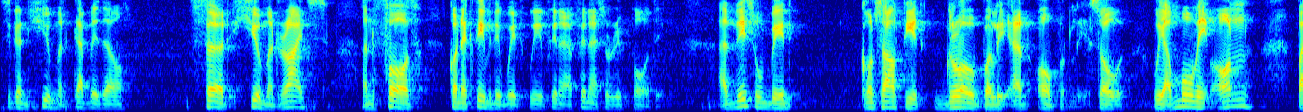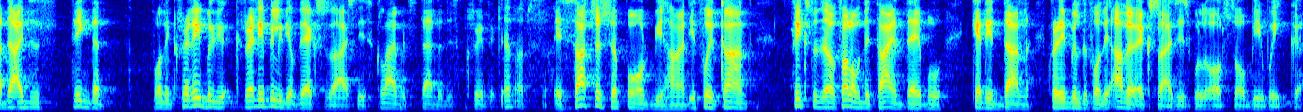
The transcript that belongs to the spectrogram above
second, human capital, third, human rights, and fourth, connectivity with, with financial reporting. And this will be consulted globally and openly. So we are moving on, but I just think that for the credibility, credibility of the exercise, this climate standard is critical. Yeah, There's such a support behind. If we can't fix the, follow the timetable, get it done, credibility for the other exercises will also be weaker.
